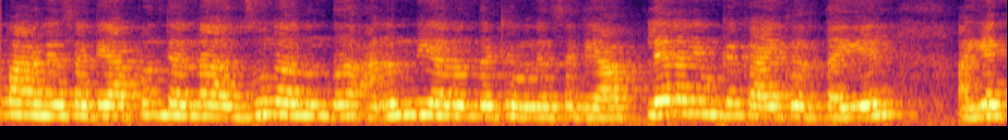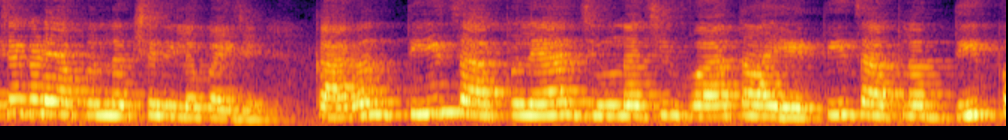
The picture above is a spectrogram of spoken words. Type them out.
पाहण्यासाठी आपण त्यांना अजून आनंद आनंदी आनंद ठेवण्यासाठी आपल्याला नेमकं काय करता येईल याच्याकडे आपण लक्ष दिलं पाहिजे. कारण तीच आपल्या जीवनाची वात आहे तीच आपला दीप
